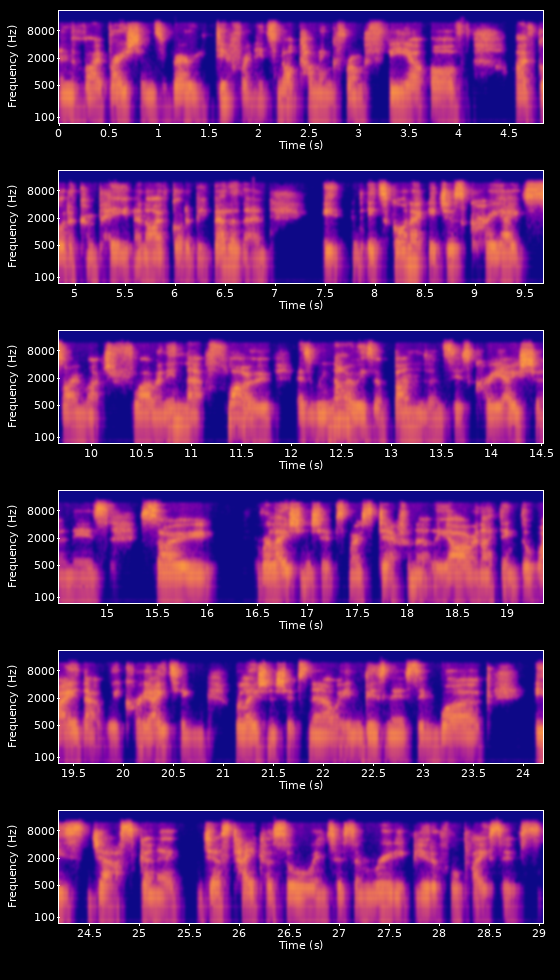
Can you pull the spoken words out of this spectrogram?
and the vibration's very different, it's not coming from fear of I've got to compete and I've got to be better than it, it's gonna it just creates so much flow. And in that flow as we know is abundance is creation is so relationships most definitely are. And i think the way that we're creating relationships now in business in work is just gonna just take us all into some really beautiful places.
